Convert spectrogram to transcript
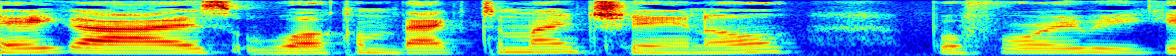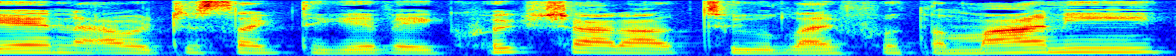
Hey guys, welcome back to my channel. Before we begin, I would just like to give a quick shout out to Life with Amani.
